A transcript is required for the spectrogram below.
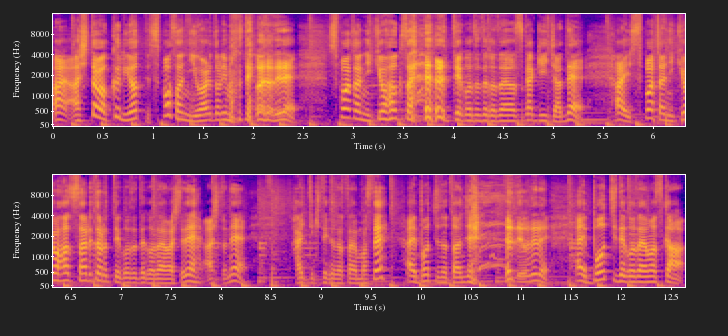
あ明日は来るよってスパさんに言われておりますということでね、スパちゃんに脅迫されるっていうことでございますか、キーちゃんで、はい、スパちゃんに脅迫されとるっていうことでございましてね、明日ね、入ってきてくださいませ。はい、ぼっちの誕生日ということでね、はい、ぼっちでございますか。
